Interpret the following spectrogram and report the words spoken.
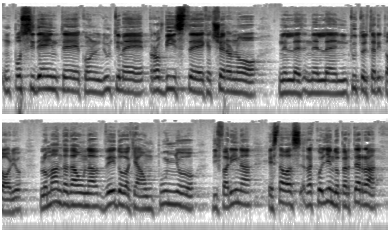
Un possidente con le ultime provviste che c'erano nel, nel, in tutto il territorio, lo manda da una vedova che ha un pugno di farina e stava raccogliendo per terra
